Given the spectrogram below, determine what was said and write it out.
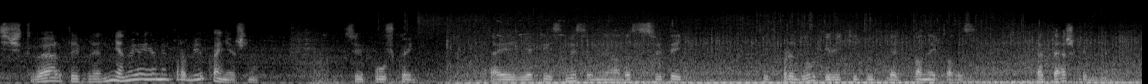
Четвертий, блін. Ні, ну я його не проб'ю, конечно. Цією пушкою. Та й який смисл, мені треба світити тут придурків, які тут, блядь, поникались. ПТшки, блядь.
